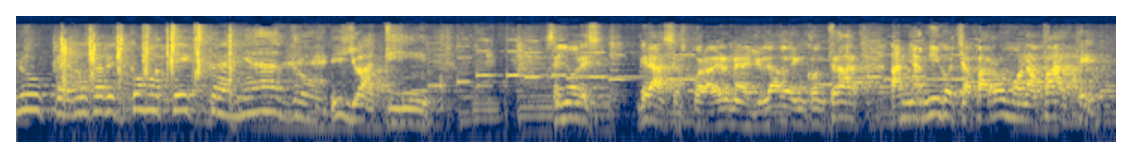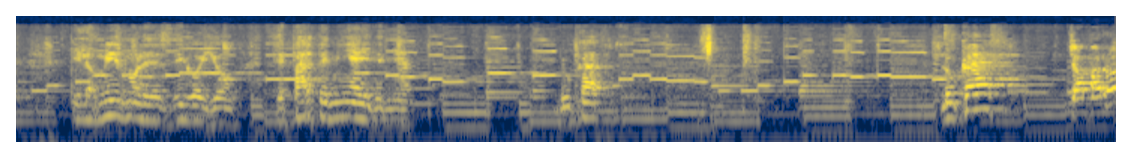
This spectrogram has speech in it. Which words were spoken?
Lucas, no sabes cómo te he extrañado. Y yo a ti. Señores, gracias por haberme ayudado a encontrar a mi amigo Chaparrón Bonaparte. Y lo mismo les digo yo, de parte mía y de mi... Lucas. Lucas. ¡Chaparrón!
